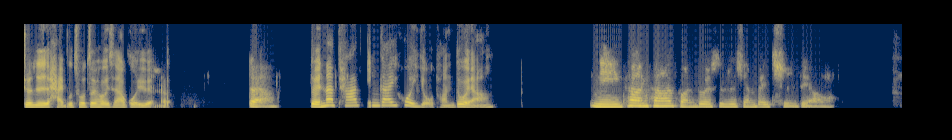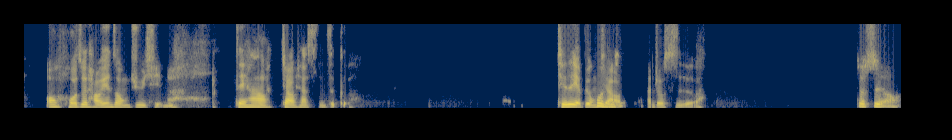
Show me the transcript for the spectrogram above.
就是还不错，最后一次要归元了。对啊，对，那他应该会有团队啊。你看他团队是不是先被吃掉？哦，我最讨厌这种剧情了。等一下，叫一下狮子哥。其实也不用叫，那就是了。就是哦，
